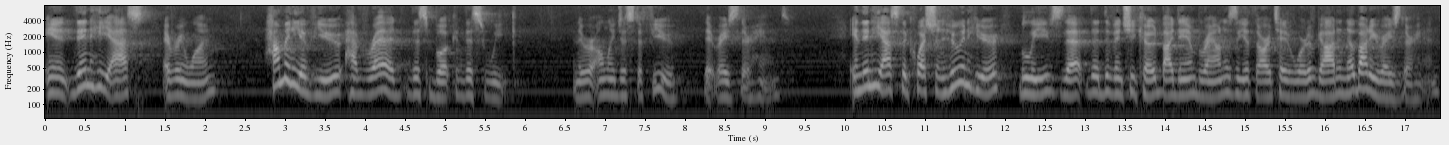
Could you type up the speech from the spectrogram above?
And then he asked everyone, How many of you have read this book this week? And there were only just a few that raised their hands. And then he asked the question who in here believes that the Da Vinci Code by Dan Brown is the authoritative word of God? And nobody raised their hand.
